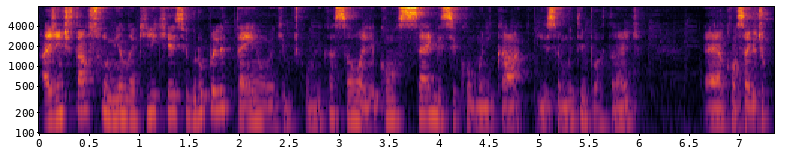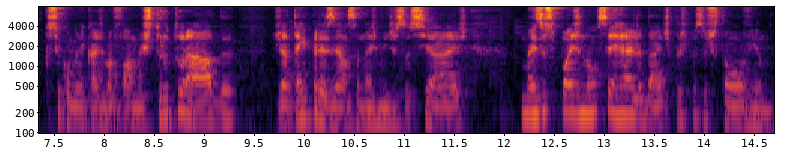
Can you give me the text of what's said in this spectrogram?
a gente está assumindo aqui que esse grupo ele tem uma equipe de comunicação, ele consegue se comunicar, isso é muito importante, é, consegue se comunicar de uma forma estruturada, já tem presença nas mídias sociais, mas isso pode não ser realidade para as pessoas que estão ouvindo.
